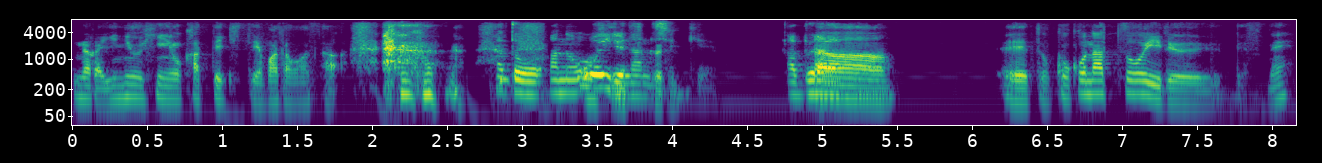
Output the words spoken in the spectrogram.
なんか輸入品を買ってきて、わざわざ。あと、あの、オイルなんでしたっけ油えっ、と、ココナッツオイルですね。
